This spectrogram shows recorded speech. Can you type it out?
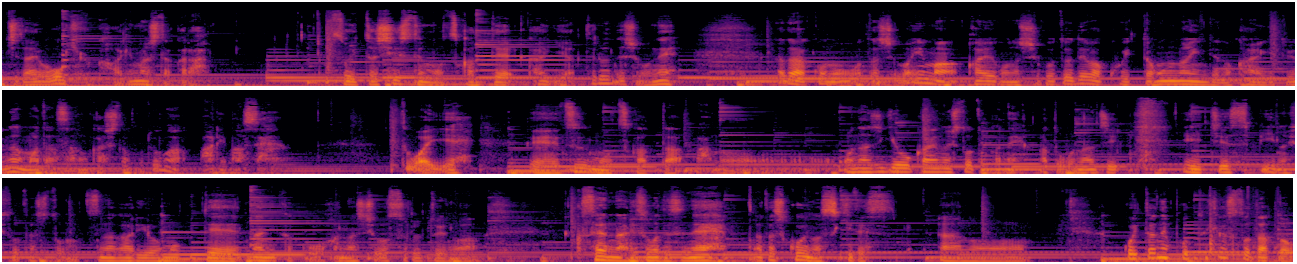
う時代は大きく変わりましたから。そういったシステムを使って会議やってるんでしょうねただこの私は今介護の仕事ではこういったオンラインでの会議というのはまだ参加したことがありませんとはいええー、Zoom を使った、あのー、同じ業界の人とかねあと同じ HSP の人たちとのつながりを持って何かこう話をするというのは癖になりそうですね私こういうの好きです。あのー、こういったねポッドキャストだと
